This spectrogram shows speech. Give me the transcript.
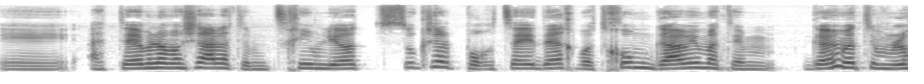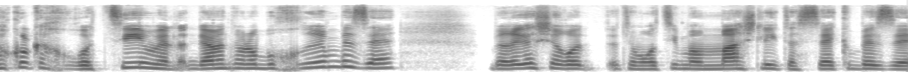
אה, אתם למשל, אתם צריכים להיות סוג של פורצי דרך בתחום, גם אם אתם, גם אם אתם לא כל כך רוצים, גם אם אתם לא בוחרים בזה, ברגע שאתם רוצים ממש להתעסק בזה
